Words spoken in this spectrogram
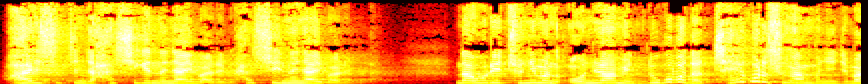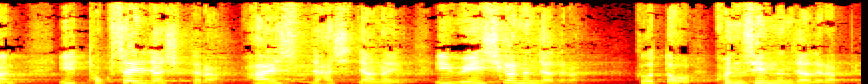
화 있을진저 하시겠느냐 이 말입니다. 할 수 있느냐 이 말입니다. 나 우리 주님은 온유함이 누구보다 최고로 승한 분이지만 이 독사의 자식들아 화 있을지 하시지 않아요. 이 외식하는 자들아 그것도 권세 있는 자들 앞에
